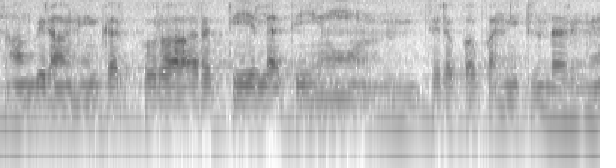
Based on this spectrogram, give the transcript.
சாம்பிராணி கற்பூரம் ஆரத்தி எல்லாத்தையும் சிறப்பாக பண்ணிகிட்டு இருந்தாருங்க.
